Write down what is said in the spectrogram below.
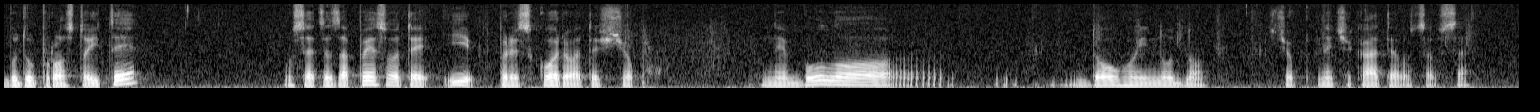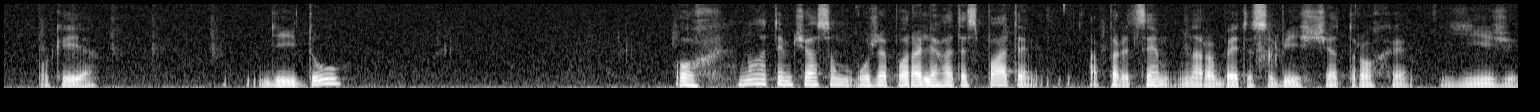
буду просто йти, усе це записувати і прискорювати, щоб не було довго і нудно, щоб не чекати оце все. Поки я дійду. Ох, ну а тим часом уже пора лягати спати, а перед цим наробити собі ще трохи їжі.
